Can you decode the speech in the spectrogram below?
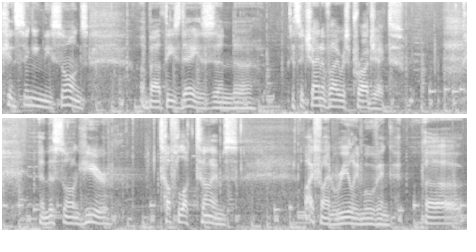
kids singing these songs about these days, and uh, it's a China virus project. And this song here, Tough Luck Times, I find really moving. Uh,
